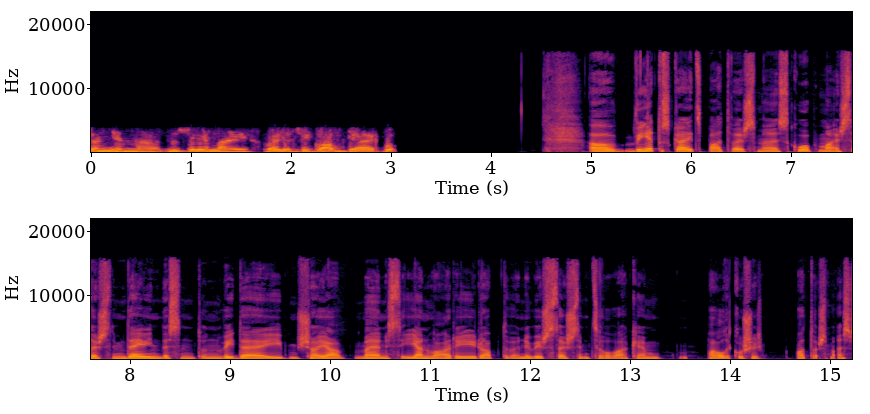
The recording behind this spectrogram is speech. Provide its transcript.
saņem uh, nu, ziemai vajadzīgu apģērbu. Uh, vietu skaits patversmēs kopumā ir 690 un vidēji šajā mēnesī janvārī ir aptuveni virs 600 cilvēkiem palikuši patversmēs.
